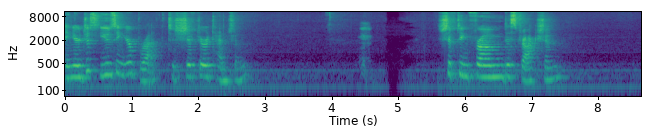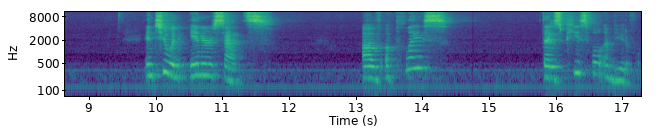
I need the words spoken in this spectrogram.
And you're just using your breath to shift your attention, shifting from distraction into an inner sense of a place that is peaceful and beautiful.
